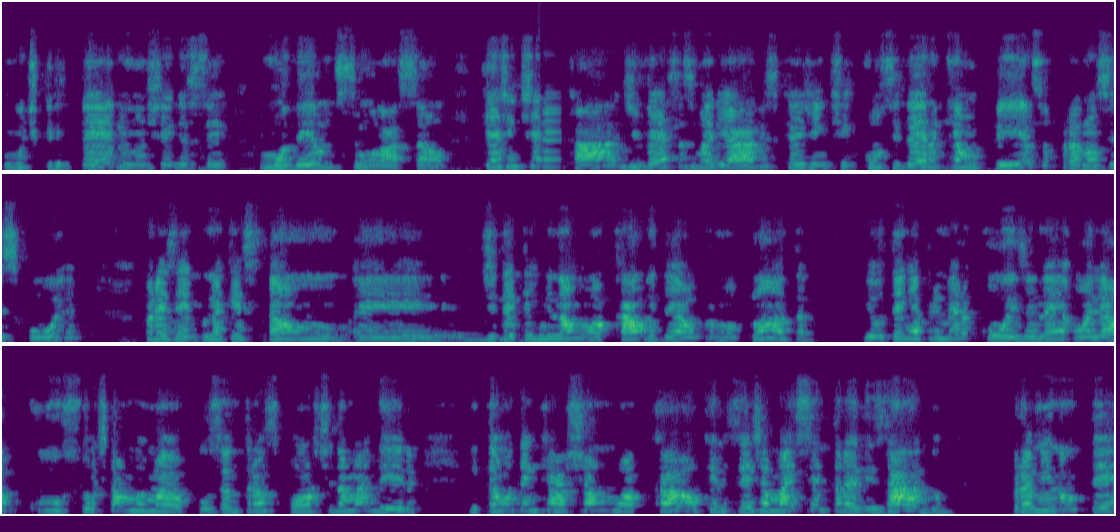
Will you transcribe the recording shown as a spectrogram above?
multicritério, não chega a ser um modelo de simulação, que a gente elencar diversas variáveis que a gente considera que é um peso para a nossa escolha. Por exemplo, na questão é, de determinar um local ideal para uma planta, eu tenho a primeira coisa, né? Olhar o custo. Onde está o meu maior custo? É no transporte da madeira. Então, eu tenho que achar um local que ele seja mais centralizado para mim não ter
